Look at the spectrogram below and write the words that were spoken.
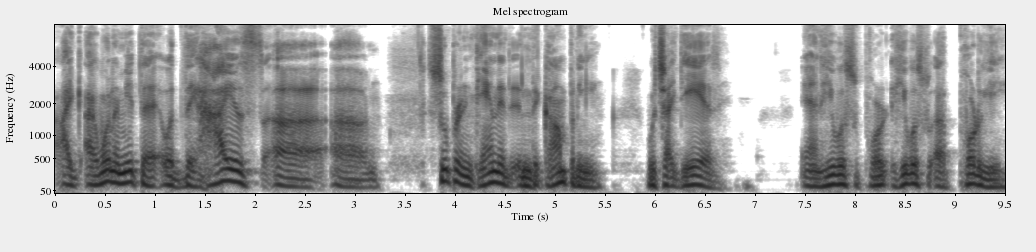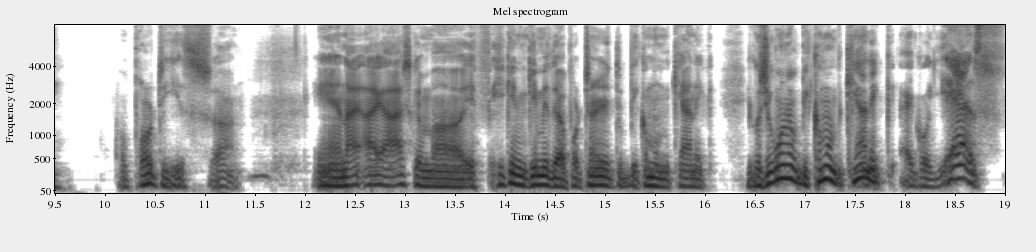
I, I want to meet the with the highest uh, uh, superintendent in the company, which I did, and he was support he was uh, Portuguese or Portuguese, uh, and I, I asked him uh, if he can give me the opportunity to become a mechanic. He goes, "You want to become a mechanic?" I go, "Yes."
